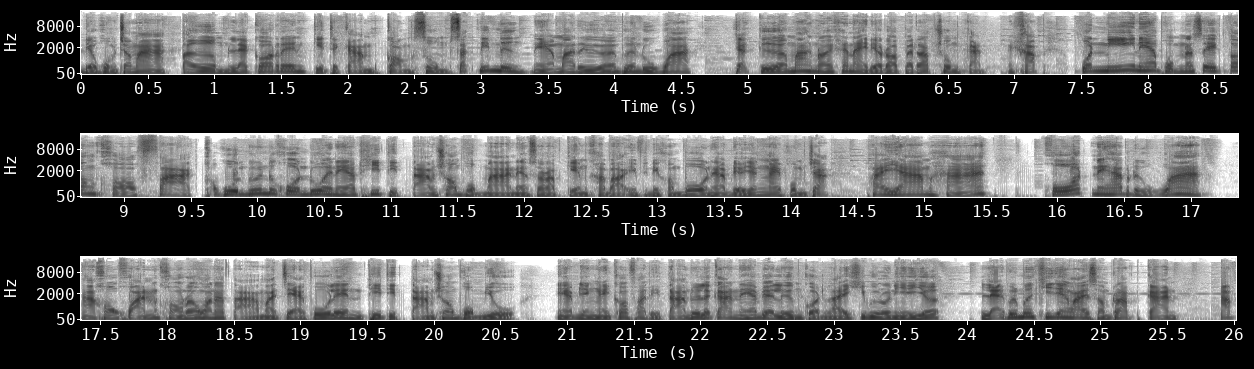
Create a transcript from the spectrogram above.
เดี๋ยวผมจะมาเติม และก็เล่นกิจกรรมกล่องสุ่มสักนิดนึงนะครับมารีวิวให้เพื่อนดูว่าจะเกลือมากน้อยแค่ไหนเดี๋ยวเราไปรับชมกันนะครับวันนี้นะครับผมนัทเอกต้องขอฝากขอบคุณเพื่อนทุกคนด้วยนะครับที่ติดตามช่องผมมานะครับสำหรับเกมคาบาอินฟินิตคอมโบนะครับเดี๋ยวยังไงผมจะพยายามหาโค้ดนะครับหรือว่าหาของขวัญของรางวัลต่างๆมาแจกผู้เล่นที่ติดตามช่องผมอยู่นะครับยังไงก็ฝากติดตามด้วยแล้วกันนะครับอย่าลืมกดไลค์คลิปวิดีโอนี้เยอะ และเพื่อนๆคิดอย่างไรสำหรับการอัป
